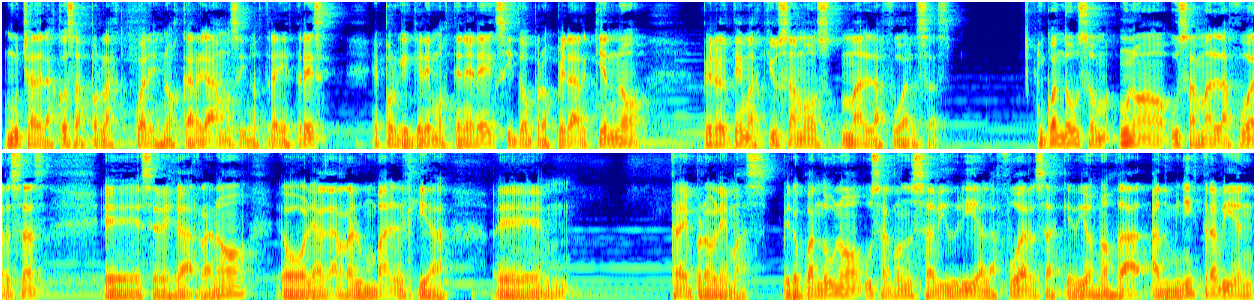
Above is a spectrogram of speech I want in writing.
muchas de las cosas por las cuales nos cargamos y nos trae estrés es porque queremos tener éxito, prosperar, ¿quién no? Pero el tema es que usamos mal las fuerzas. Y cuando uno usa mal las fuerzas, eh, se desgarra, ¿no? O le agarra lumbalgia, eh, trae problemas. Pero cuando uno usa con sabiduría las fuerzas que Dios nos da, administra bien,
